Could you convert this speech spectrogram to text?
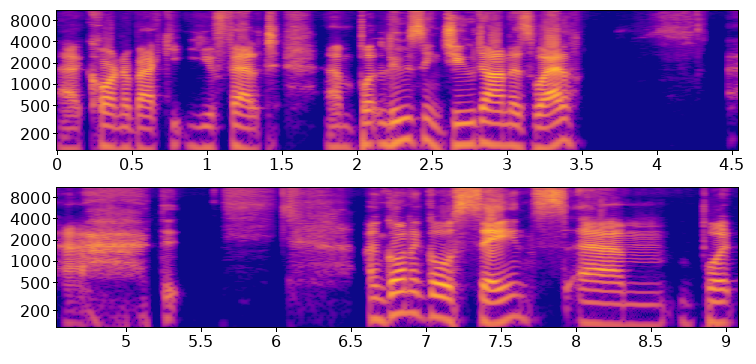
uh, cornerback. You felt, um, but losing Judon as well. Uh, the, I'm going to go Saints, um, but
